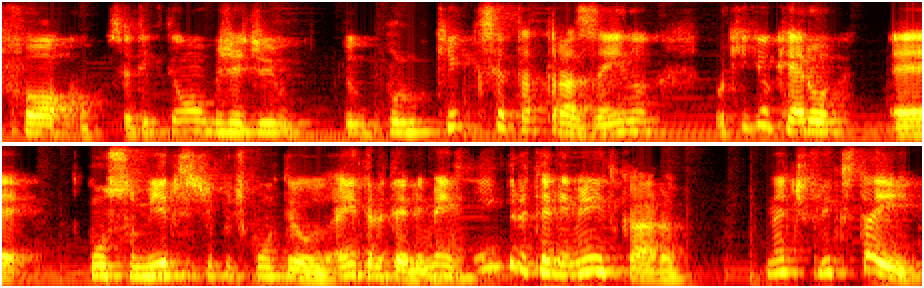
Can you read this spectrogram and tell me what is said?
Foco. Você tem que ter um objetivo. Por que, que você está trazendo? Por que, que eu quero é, consumir esse tipo de conteúdo? É entretenimento? É entretenimento, cara. Netflix está aí.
